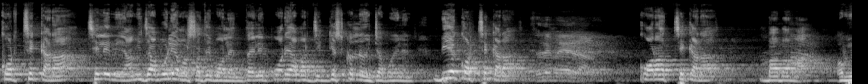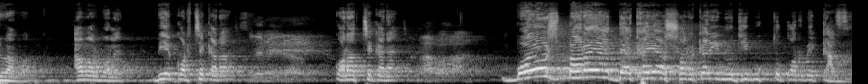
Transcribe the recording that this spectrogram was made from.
করছে কারা? ছেলে মেয়ে আমি যা বলি আমার সাথে বলেন। তাইলে পরে আবার জিজ্ঞেস করলে ওইটা বললেন। বিয়ে করছে কারা? করাচ্ছে কারা? বাবা মা অভিভাবক। আবার বলেন বিয়ে করছে কারা? করাচ্ছে কারা? বয়স বাড়াইয়া দেখাইয়া সরকারি নথিভুক্ত করবে কাজে।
